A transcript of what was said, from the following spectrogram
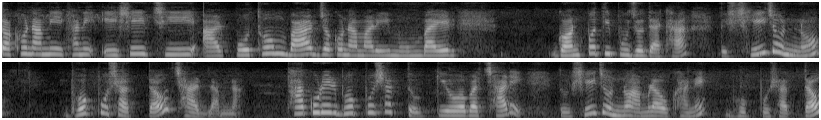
যখন আমি এখানে এসেছি আর প্রথমবার যখন আমার এই মুম্বাইয়ের গণপতি পুজো দেখা, তো সেই জন্য ভোগ প্রসাদটাও ছাড়লাম না। ঠাকুরের ভোগ প্রসাদ তো কেউ আবার ছাড়ে, তো সেই জন্য আমরা ওখানে ভোগ প্রসাদটাও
